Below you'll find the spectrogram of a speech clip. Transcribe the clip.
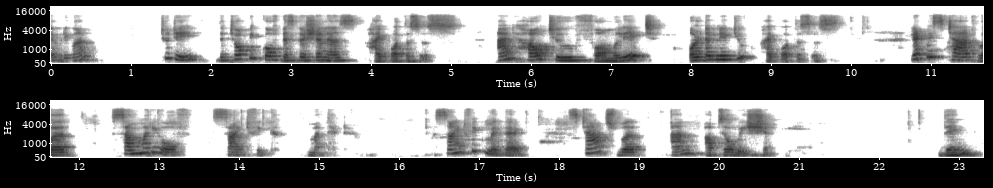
everyone. Today, the topic of discussion is hypothesis and how to formulate alternative hypothesis. Let me start with summary of scientific method. Scientific method starts with an observation. Then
